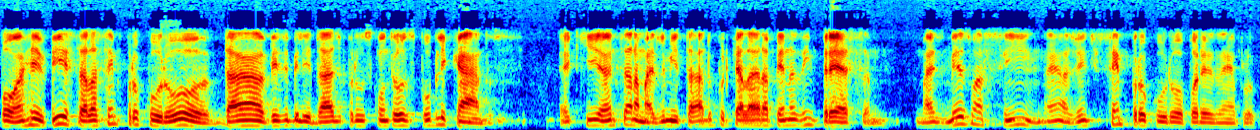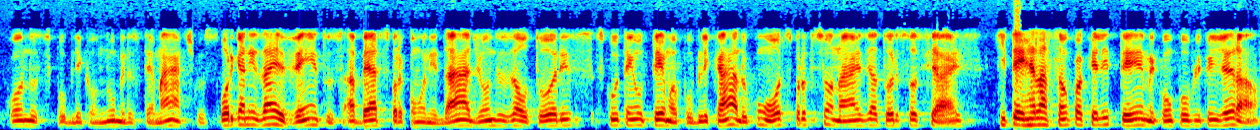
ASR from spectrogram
Bom, a revista ela sempre procurou dar visibilidade para os conteúdos publicados. É que antes era mais limitado porque ela era apenas impressa. Mas mesmo assim, né, a gente sempre procurou, por exemplo, quando se publicam números temáticos, organizar eventos abertos para a comunidade, onde os autores discutem o tema publicado com outros profissionais e atores sociais que têm relação com aquele tema e com o público em geral.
